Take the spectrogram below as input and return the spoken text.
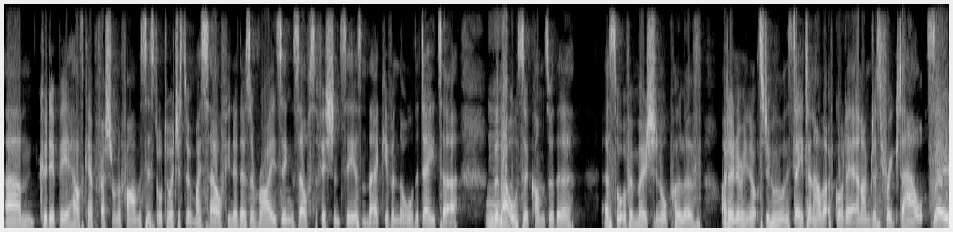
Um, could it be a healthcare professional, a pharmacist, or do I just do it myself? You know, there's a rising self sufficiency, isn't there, given the, all the data? Mm. But that also comes with a, a sort of emotional pull of, I don't know really what to do with all this data now that I've got it, and I'm just freaked out. So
